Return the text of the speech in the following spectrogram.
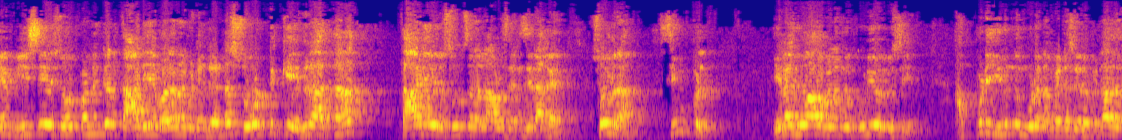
ஏன் மீசையை சோட் பண்ணுங்கள் தாடியை வளர விடுங்க சோட்டுக்கு எதிராக தான் தாடியை ரசூல் ஸல்லல்லாஹு அலைஹி வஸல்லம் சொல்றாங்க சிம்பிள் இலகுவாக விளங்கக்கூடிய ஒரு விஷயம். அப்படி இருந்தும் கூட நம்ம என்ன செய்யறோம் அப்படின்னா அதை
